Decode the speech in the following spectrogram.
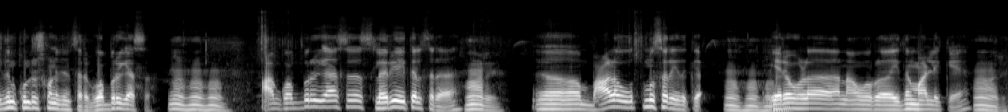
ಇದನ್ನ ಕುಂಡಿಸ್ಕೊಂಡಿದ್ದೀನಿ ಸರ್ ಗೊಬ್ಬರ ಗ್ಯಾಸ್. ಹ್ಮ್ ಹ್ಮ್ ಹ್ಮ್. ಆ ಗೊಬ್ಬರ ಗ್ಯಾಸ್ ಸ್ಲರಿ ಐತಲ್ಲ ಸರ್ ಹಾ ರೀ. ಭಾಳ ಉತ್ತಮ ಸರ್ ಇದಕ್ಕೆ. ಹ್ಮ್ ಹ್ಮ್ ಹ್ಮ್. ಎರೆಹುಳ ನಾವು ರ- ಇದನ್ನ ಮಾಡ್ಲಿಕ್ಕೆ ಹಾ ರೀ.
